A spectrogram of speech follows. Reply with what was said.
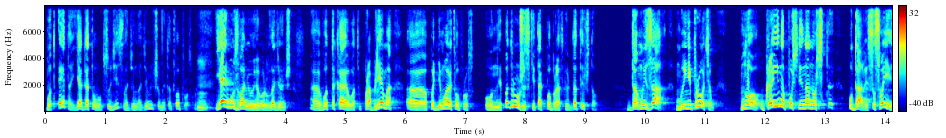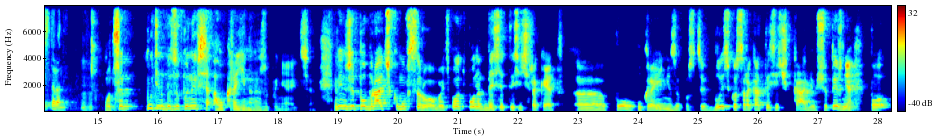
Вот это я готов обсудить с Владимиром Владимировичем этот вопрос. Я ему звоню и говорю, Владимир Владимирович, э, вот такая вот проблема, э, поднимают вопрос. Он мне по-дружески, так по-братски говорит, да ты что? Да мы за, мы не против. Но Украина пусть не наносит э, удары со своей стороны. Оце Путін би зупинився, а Україна не зупиняється. Він же по-братському все робить. От понад 10 тисяч ракет е, по Україні запустив, близько 40 тисяч кабів. Щотижня по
